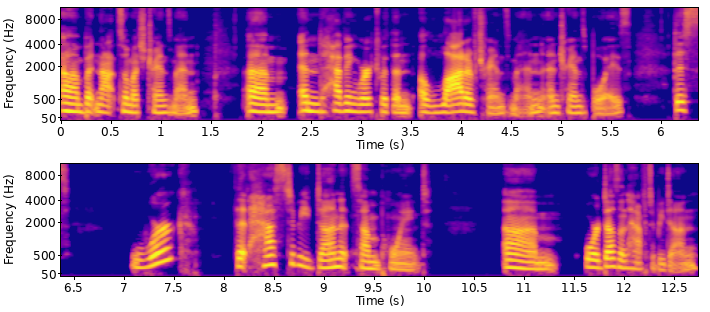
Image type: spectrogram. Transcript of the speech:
Um, but not so much trans men. Um, and having worked with an, a lot of trans men and trans boys, this work that has to be done at some point, um, or doesn't have to be done,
